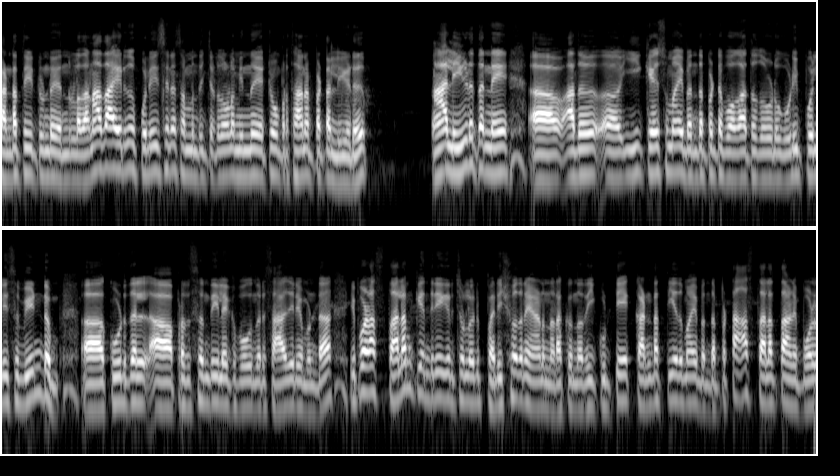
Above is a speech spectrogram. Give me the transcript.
കണ്ടെത്തിയിട്ടുണ്ട് എന്നുള്ളതാണ്. അതായിരുന്നു പോലീസിനെ സംബന്ധിച്ചിടത്തോളം ഇന്ന് ഏറ്റവും പ്രധാനപ്പെട്ട ലീഡ്. ആ ലീഡ് തന്നെ അത് ഈ കേസുമായി ബന്ധപ്പെട്ട് പോകാത്തതോടുകൂടി പോലീസ് വീണ്ടും കൂടുതൽ പ്രതിസന്ധിയിലേക്ക് പോകുന്ന ഒരു സാഹചര്യമുണ്ട്. ഇപ്പോൾ ആ സ്ഥലം കേന്ദ്രീകരിച്ചുള്ള ഒരു പരിശോധനയാണ് നടക്കുന്നത്. ഈ കുട്ടിയെ കണ്ടെത്തിയതുമായി ബന്ധപ്പെട്ട ആ സ്ഥലത്താണ് ഇപ്പോൾ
